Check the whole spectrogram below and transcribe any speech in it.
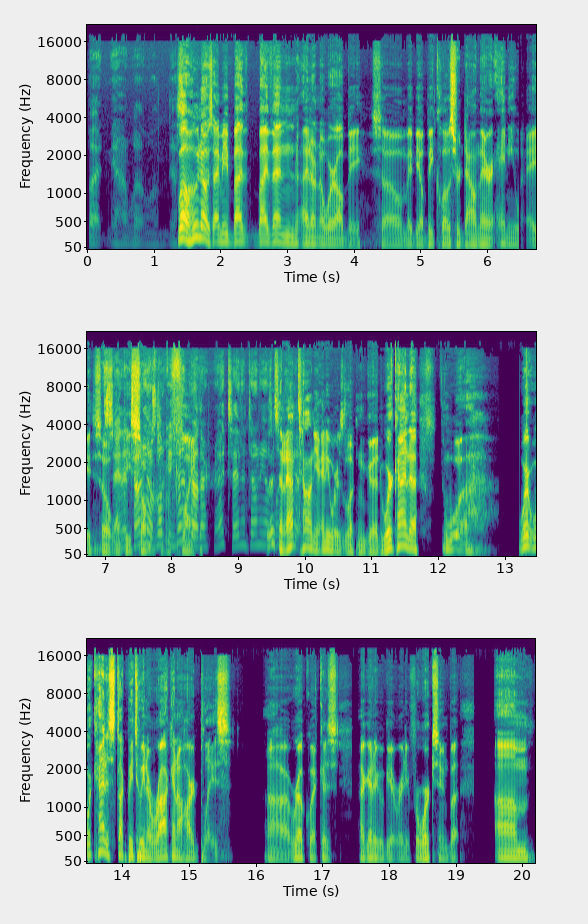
But yeah, well, well, Well, who knows? I mean, by by then, I don't know where I'll be. So maybe I'll be closer down there anyway. So it San won't be so Antonio's much of a looking good, flight. brother. Right, San Antonio's Listen, looking I'm good. telling you, anywhere's looking good. We're kind of we're we're kind of stuck between a rock and a hard place. Uh, real quick, because I got to go get ready for work soon. But um,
